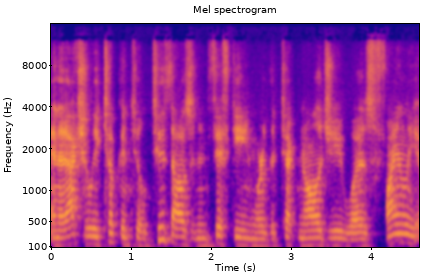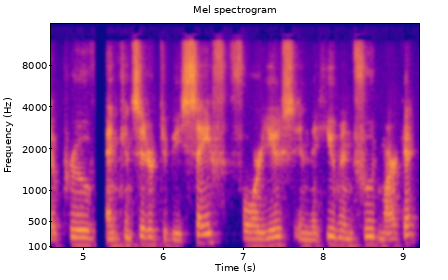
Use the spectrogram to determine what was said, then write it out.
and it actually took until 2015 where the technology was finally approved and considered to be safe for use in the human food market.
